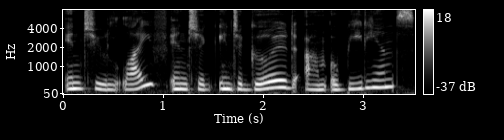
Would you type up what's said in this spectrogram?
into life, into into good um, obedience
